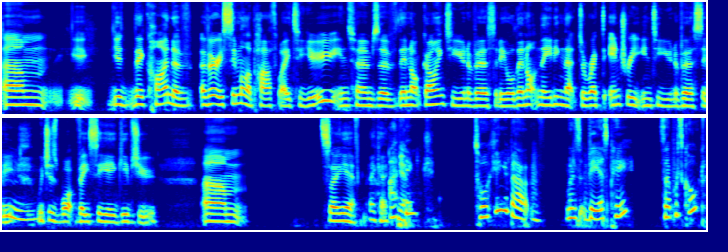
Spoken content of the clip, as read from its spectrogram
um, you, you, they're kind of a very similar pathway to you in terms of they're not going to university or they're not needing that direct entry into university, Mm. which is what VCE gives you. Um, so yeah, okay. I Yeah. think talking about what is it VSP? Is that what it's called?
